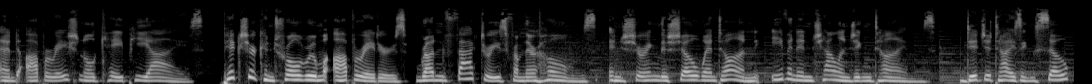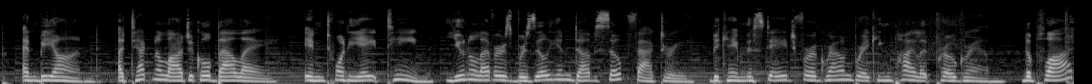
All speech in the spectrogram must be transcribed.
and operational KPIs. Picture control room operators run factories from their homes, ensuring the show went on even in challenging times. Digitizing soap and beyond, a technological ballet. In 2018, Unilever's Brazilian Dove soap factory became the stage for a groundbreaking pilot program. The plot?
